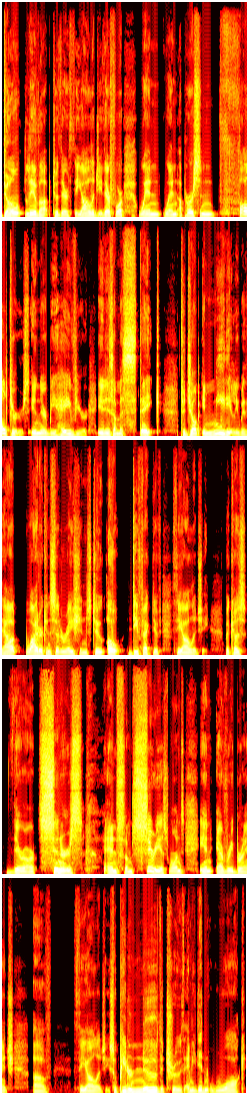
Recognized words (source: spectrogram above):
don't live up to their theology. Therefore, when, when a person falters in their behavior, it is a mistake to jump immediately without wider considerations to, oh, defective theology, because there are sinners and some serious ones in every branch of theology. So Peter knew the truth and he didn't walk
